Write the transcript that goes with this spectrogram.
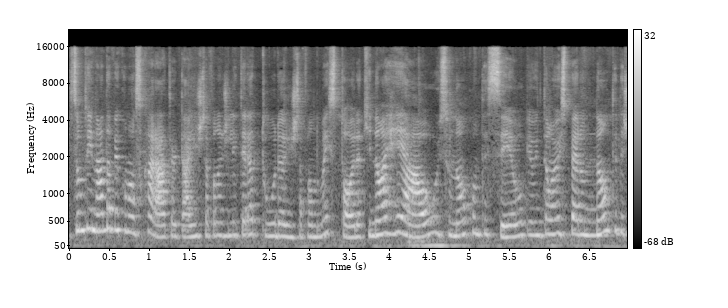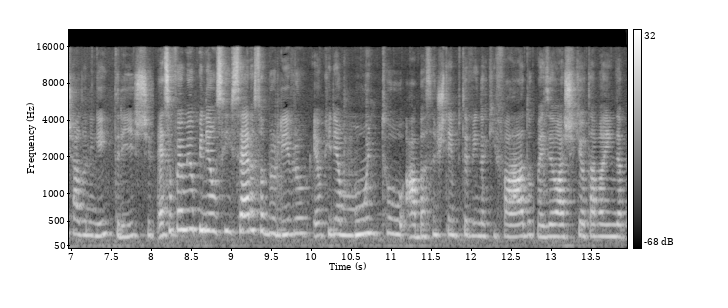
isso não tem nada a ver com o nosso caráter, tá? A gente tá falando de literatura, a gente tá falando de uma história que não é real, isso não aconteceu. Eu, então, eu espero não ter deixado ninguém triste. Essa foi a minha opinião sincera sobre o livro. Eu queria muito, há bastante tempo, ter vindo aqui falado, mas eu acho que eu tava ainda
